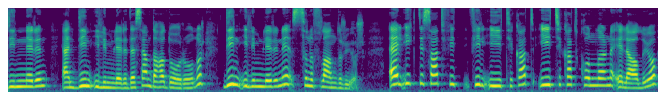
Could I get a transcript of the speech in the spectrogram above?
Dinlerin yani din ilimleri desem daha doğru olur. Din ilimlerini sınıflandırıyor. El iktisat fi- fil itikat, itikat konularını ele alıyor.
